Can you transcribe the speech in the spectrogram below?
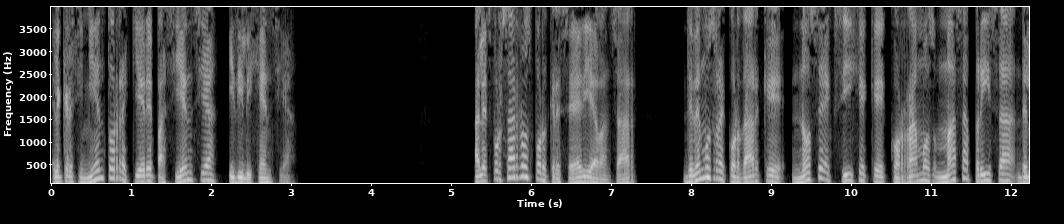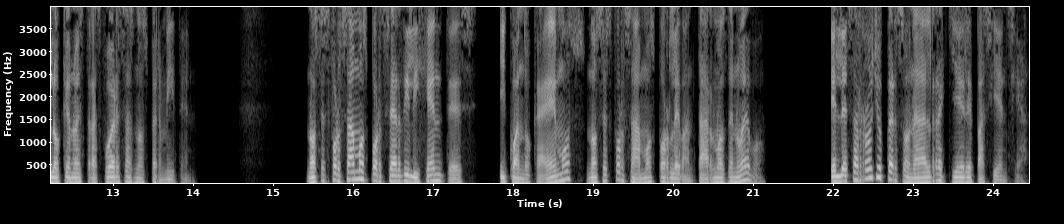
El crecimiento requiere paciencia y diligencia. Al esforzarnos por crecer y avanzar, debemos recordar que no se exige que corramos más a prisa de lo que nuestras fuerzas nos permiten. Nos esforzamos por ser diligentes y cuando caemos nos esforzamos por levantarnos de nuevo. El desarrollo personal requiere paciencia.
